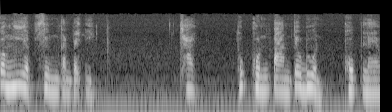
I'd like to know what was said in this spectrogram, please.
ก็เงียบซึมกันไปอีก ใช่ ทุกคนตามเจ้าด้วน พบแล้ว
